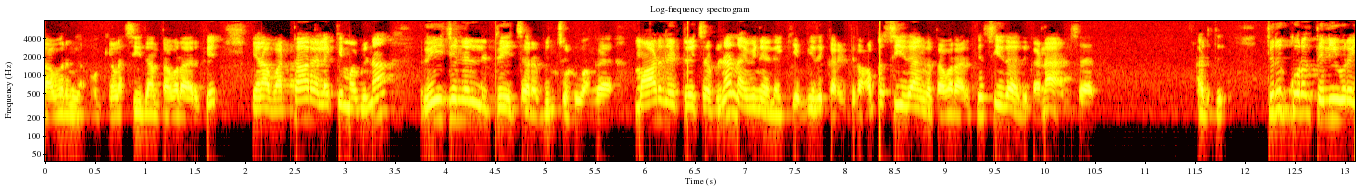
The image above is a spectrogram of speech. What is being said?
தவறுங்க. ஓகேங்களா சி தான் தவறாக இருக்குது ஏன்னா வட்டார இலக்கியம் அப்படின்னா ரீஜனல் லிட்ரேச்சர் அப்படின்னு சொல்லுவாங்க. மாடர்ன் லிட்ரேச்சர் அப்படின்னா நவீன இலக்கியம். இது கரெக்ட் தான். அப்போ சீதா இங்கே தவறாக இருக்குது சீதா இதுக்கான ஆன்சர் அடுத்து திருக்குறள் தெளிவுரை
